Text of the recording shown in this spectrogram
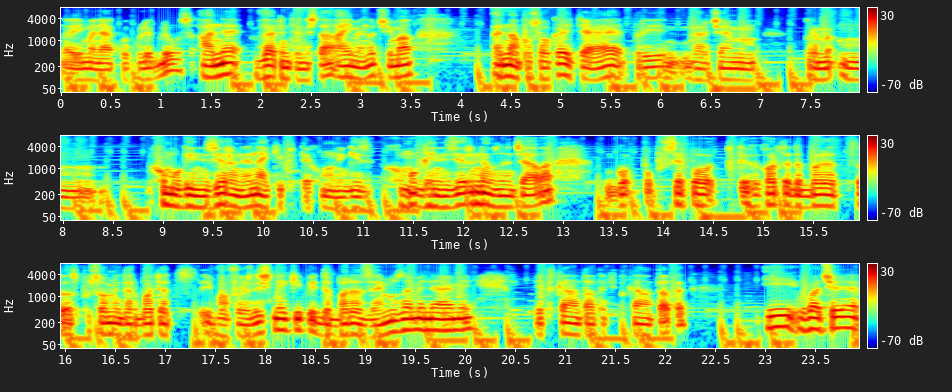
Нали, има някаква колебливост, а не верните неща, а именно, че има една посока и тя е при, да речем, хомогенизиране на екипите. Хомогенизиране означава все по хората да бъдат способни да работят и в различни екипи, да бъдат взаимозаменяеми и така нататък и така нататък. И обаче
